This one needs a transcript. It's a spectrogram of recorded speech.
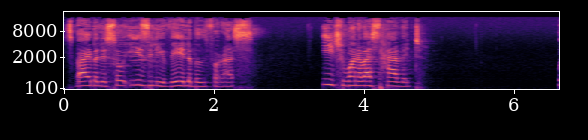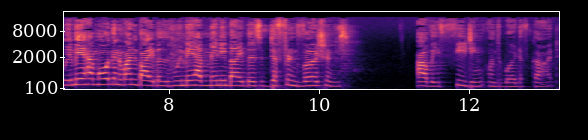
This Bible is so easily available for us. Each one of us have it. We may have more than one Bible, we may have many Bibles, different versions. Are we feeding on the Word of God?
